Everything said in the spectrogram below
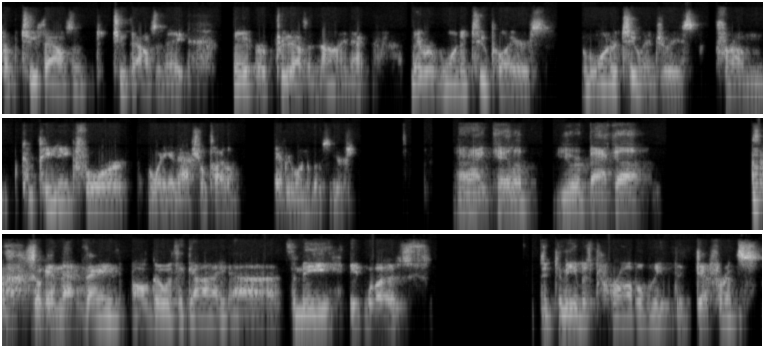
from 2000 to 2008, they, or 2009. They were one to two players, one or two injuries from competing for winning a national title every one of those years. All right, Caleb, you are back up. So in that vein, I'll go with a guy. Uh, to me, it was to, to me it was probably the difference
